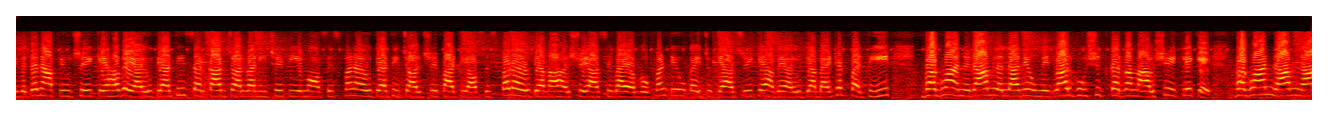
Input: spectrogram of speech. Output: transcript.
નિવેદન આપ્યું છે કે હવે અયોધ્યાથી સરકાર ચાલવાની છે. પીએમ ઓફિસ પણ અયોધ્યાથી ચાલશે, પાર્ટી ઓફિસ પણ અયોધ્યામાં હશે. આ સિવાય અગાઉ પણ તેઓ કહી ચૂક્યા છે કે હવે અયોધ્યા બેઠક પરથી ભગવાન રામલલ્લાને ઉમેદવાર ઘોષિત કરવામાં આવશે એટલે કે ભગવાન રામના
